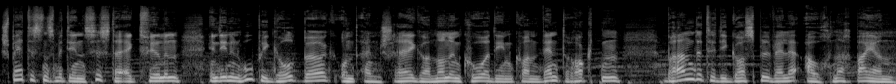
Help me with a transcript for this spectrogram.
Spätestens mit den Sister Act-Filmen, in denen Whoopi Goldberg und ein schräger Nonnenchor den Konvent rockten, brandete die Gospelwelle auch nach Bayern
